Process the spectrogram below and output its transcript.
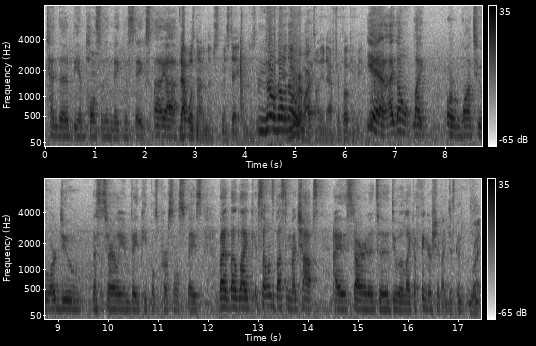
tend to be impulsive and make mistakes. I, uh, That was not a mis- mistake. I'm just. no, no, no. You remarked I- on it after poking me. Yeah, I don't like or want to or do necessarily invade people's personal space. But but like if someone's busting my chops, I started to do a like a finger shift. I just go Right.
